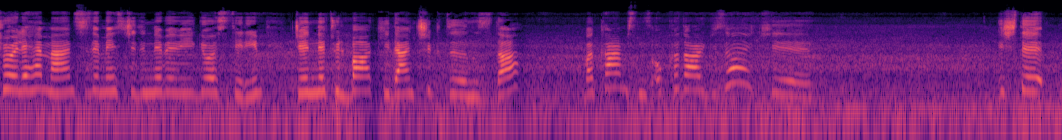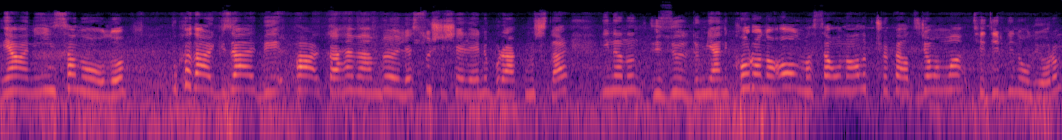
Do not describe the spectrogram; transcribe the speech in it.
Şöyle hemen size Mescid-i Nebevi'yi göstereyim. Cennetül Baki'den çıktığınızda bakar mısınız? O kadar güzel ki. İşte yani insanoğlu bu kadar güzel bir parka hemen böyle su şişelerini bırakmışlar. İnanın üzüldüm. Yani korona olmasa onu alıp çöpe atacağım ama tedirgin oluyorum.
